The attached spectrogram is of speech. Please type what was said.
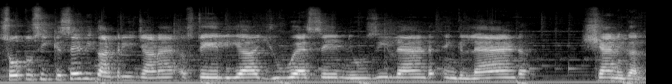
ਸੋ ਤੁਸੀਂ ਕਿਸੇ ਵੀ ਕੰਟਰੀ ਜਾਣਾ ਹੈ, Australia U S A New Zealand England Schengen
